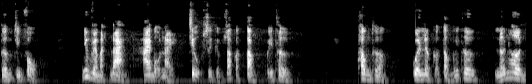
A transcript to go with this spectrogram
tướng Chính phủ, nhưng về mặt đảng, hai bộ này chịu sự kiểm soát của Tổng Bí Thư. Thông thường, quyền lực của Tổng Bí Thư lớn hơn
